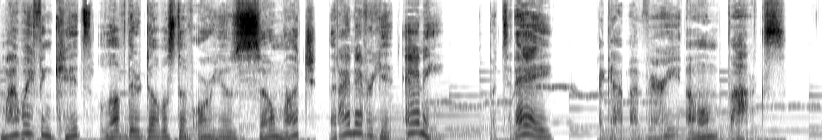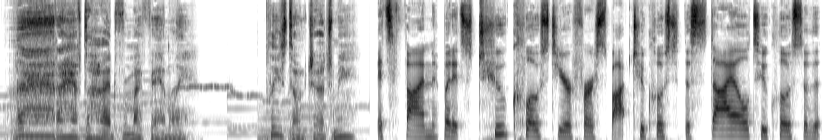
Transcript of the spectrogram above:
My wife and kids love their double stuffed Oreos so much that I never get any. But today, I got my very own box. That I have to hide from my family. Please don't judge me. It's fun, but it's too close to your first spot, too close to the style, too close to the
